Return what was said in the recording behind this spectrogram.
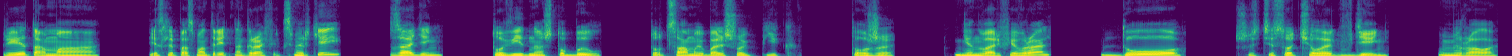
При этом, а, если посмотреть на график смертей за день, то видно, что был тот самый большой пик, тоже январь-февраль, до 600 человек в день умирало.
